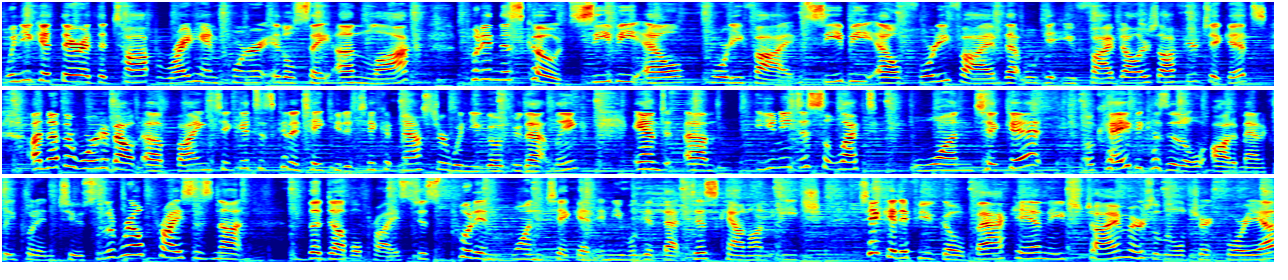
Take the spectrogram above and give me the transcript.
When you get there at the top right hand corner, it'll say unlock. Put in this code CBL45. CBL45. That will get you $5 off your tickets. Another word about uh, buying tickets it's going to take you to Ticketmaster when you go through that link. And um, you need to select one ticket, okay, because it'll automatically put in two. So the real price is not the double price. Just put in one ticket and you will get that discount on each ticket if you go back in each time. There's a little trick for you.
